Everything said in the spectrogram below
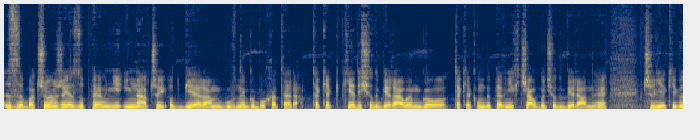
zobaczyłem, że ja zupełnie inaczej odbieram głównego bohatera. Tak jak kiedyś odbierałem go, tak jak on by pewnie chciał być odbierany, czyli jakiego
